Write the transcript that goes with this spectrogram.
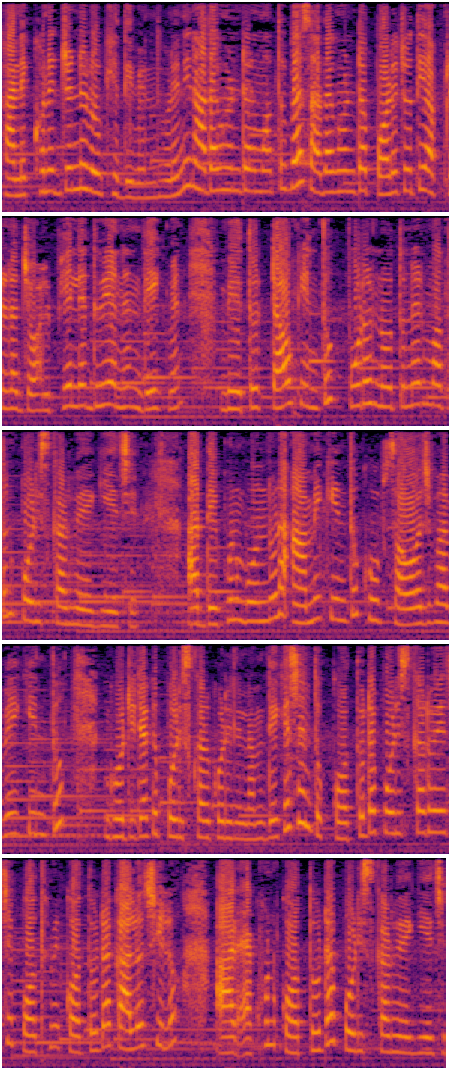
খানিকক্ষণের জন্য রেখে দিবেন। ধরে নিন আধা ঘণ্টার মতো। ব্যাস, আধা ঘণ্টা পরে যদি আপনারা জল ফেলে ধুয়ে নেন, দেখবেন ভেতরটাও কিন্তু পুরো নতুনের মতন পরিষ্কার হয়ে গিয়েছে। আর দেখুন বন্ধুরা আমি কিন্তু খুব সহজভাবেই কিন্তু ঘটিটাকে পরিষ্কার করে নিলাম। দেখেছেন তো কতটা পরিষ্কার হয়েছে? প্রথমে কতটা কালো ছিল আর এখন কতটা পরিষ্কার হয়ে গিয়েছে।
